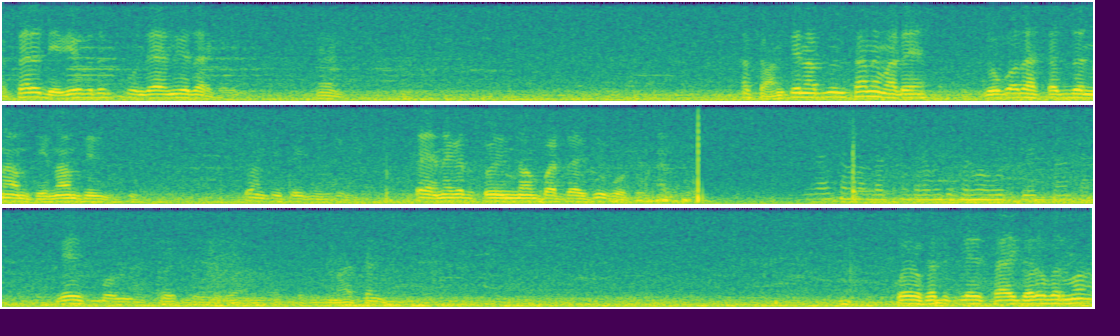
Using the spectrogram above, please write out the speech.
અત્યારે દેવીઓ બધું પૂંજાયનું વધારે કરે. શાંતિનાથનું શાને માટે? લોકો શબ્દ નામથી નામથી. શાંતિ થઈ ગઈ. તો એના કરતા થોડી નામ પાડતા શું ખોટું બોલ દર્શન કર્યા પછી ઘરમાં બહુ ક્લેશ ના થાય. ક્લેશ બોલ ના ક્લેશ બોલ માથન કોઈ વખત ક્લેશ થાય ખરો ઘરમાં.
